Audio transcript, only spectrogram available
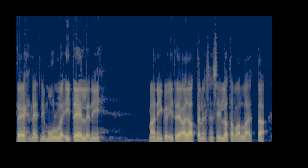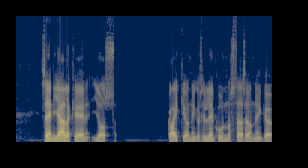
tehneet, niin mulle itselleni, mä niin itse ajattelen sen sillä tavalla, että sen jälkeen, jos kaikki on niin silleen kunnossa ja se on niin kuin,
